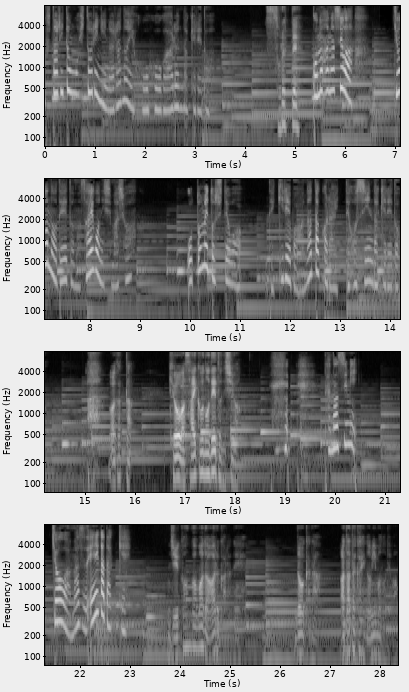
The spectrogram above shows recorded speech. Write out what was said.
二人とも一人にならない方法があるんだけれど。それって、この話は今日のデートの最後にしましょう。乙女としてはできればあなたから言ってほしいんだけれど。あ、わかった。今日は最高のデートにしよう。楽しみ今日はまず映画だっけ？時間がまだあるからね。どうかな？温かい飲み物でも。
